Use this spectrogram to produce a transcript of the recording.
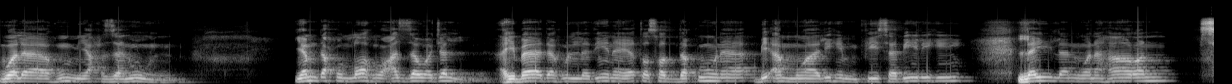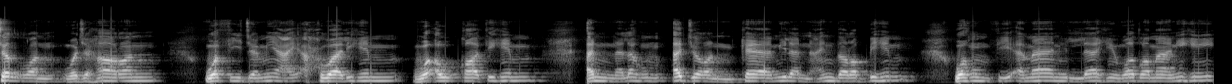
ولا هم يحزنون. يمدح الله عز وجل عباده الذين يتصدقون بأموالهم في سبيله ليلا ونهارا سرا وجهارا وفي جميع أحوالهم وأوقاتهم أن لهم اجرا كاملا عند ربهم وهم في أمان الله وضمانه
